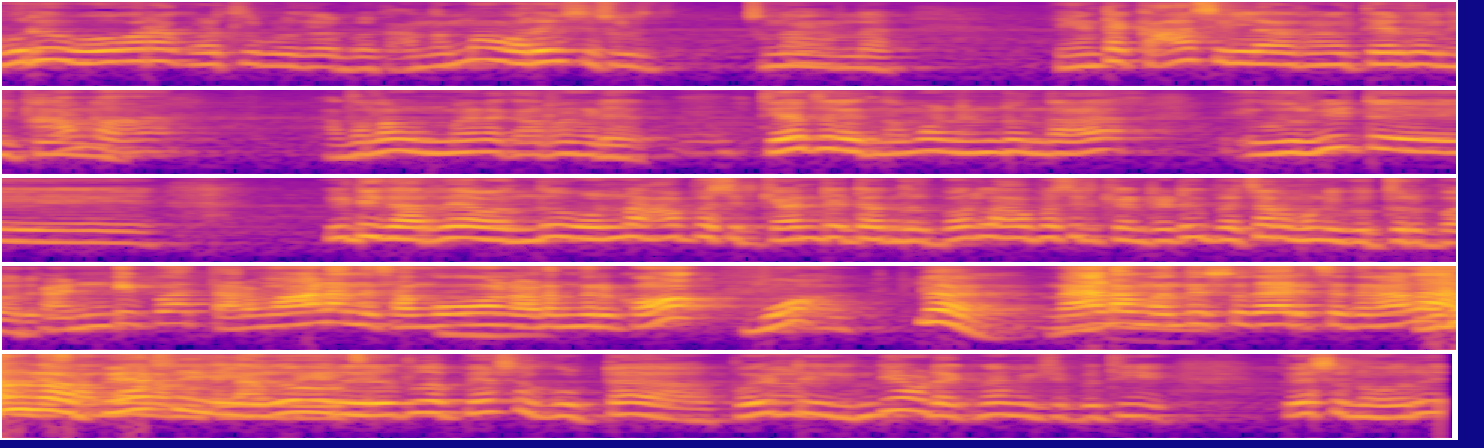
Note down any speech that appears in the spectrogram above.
அவரே ஓவராக குறைச்சல் கொடுக்குறாரு அந்த அம்மா ஒரே விஷயம் சொல்லி சொன்னாங்கல்ல என்கிட்ட காசு இல்லை அதனால தேர்தல் நிற்கலாம் அதெல்லாம் உண்மையான காரணம் கிடையாது. தேர்தலில் இந்த அம்மா நின்றுருந்தா இவர் வீட்டு வீட்டுக்காரரே வந்து ஒன்று ஆப்போசிட் கேண்டிடேட் வந்திருப்பார் இல்லை ஆப்போசிட் கேண்டிடேட்டுக்கு பிரச்சாரம் பண்ணி கொடுத்துருப்பாரு. கண்டிப்பா தரமான அந்த சம்பவம் நடந்திருக்கும். மோ இல்லை. மேடம் வந்து சுதாரிச்சதுனால பேச ஏதோ ஒரு. இதில் பேச கூப்பிட்டா போயிட்டு இந்தியாவோட எக்கனாமிக்ஸை பற்றி பேசினவர்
